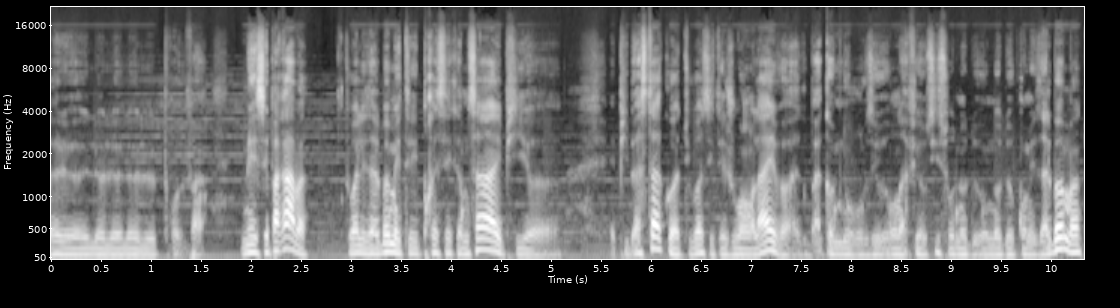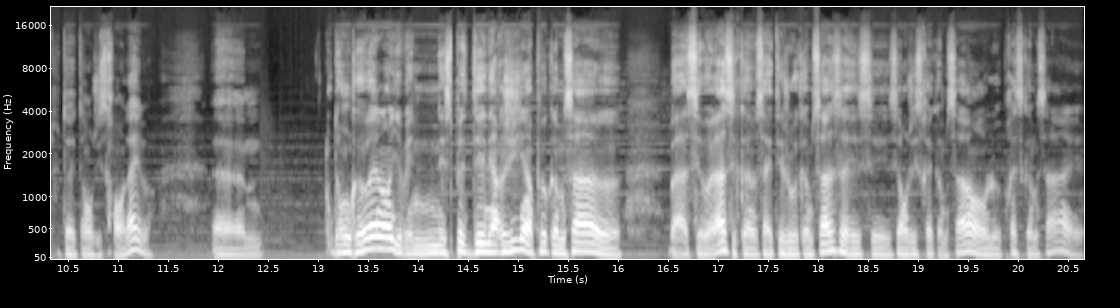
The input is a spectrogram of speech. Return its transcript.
Euh, le, le- le- le mais c'est pas grave. Tu vois, les albums étaient pressés comme ça, et puis, euh, et puis basta, quoi. Tu vois, c'était joué en live, bah, comme nous, on a fait aussi sur nos, deux- nos deux premiers albums. hein, tout a été enregistré en live. Donc, ouais, non, il y avait une espèce d'énergie un peu comme ça. Bah, c'est voilà, c'est comme ça a été joué comme ça, c'est c'est- c'est enregistré comme ça, on le presse comme ça. Et,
